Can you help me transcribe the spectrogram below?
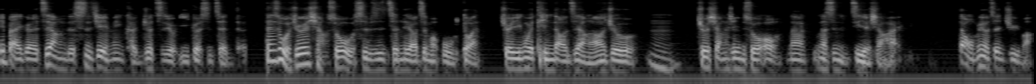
一百、嗯、个这样的世界里面，可能就只有一个是真的。但是我就会想说，我是不是真的要这么武断？就因为听到这样，然后就嗯，就相信说，哦，那那是你自己的小孩，但我没有证据嘛。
